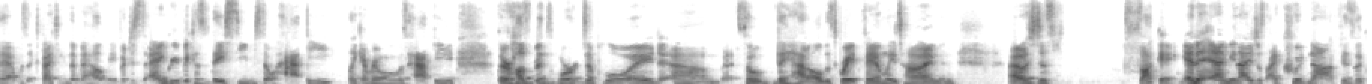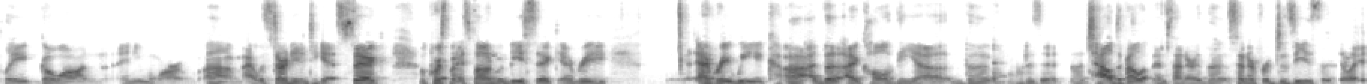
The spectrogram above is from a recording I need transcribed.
that was expecting them to help me, but just angry because they seemed so happy. Like everyone was happy. Their husbands weren't deployed, um, so they had all this great family time, and I was just sucking. And I mean, I just I could not physically go on anymore. Um, I was starting to get sick. Of course, my son would be sick every every week. Uh, the I call the uh, the what is it? The Child Development Center, the Center for Disease Circulation.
